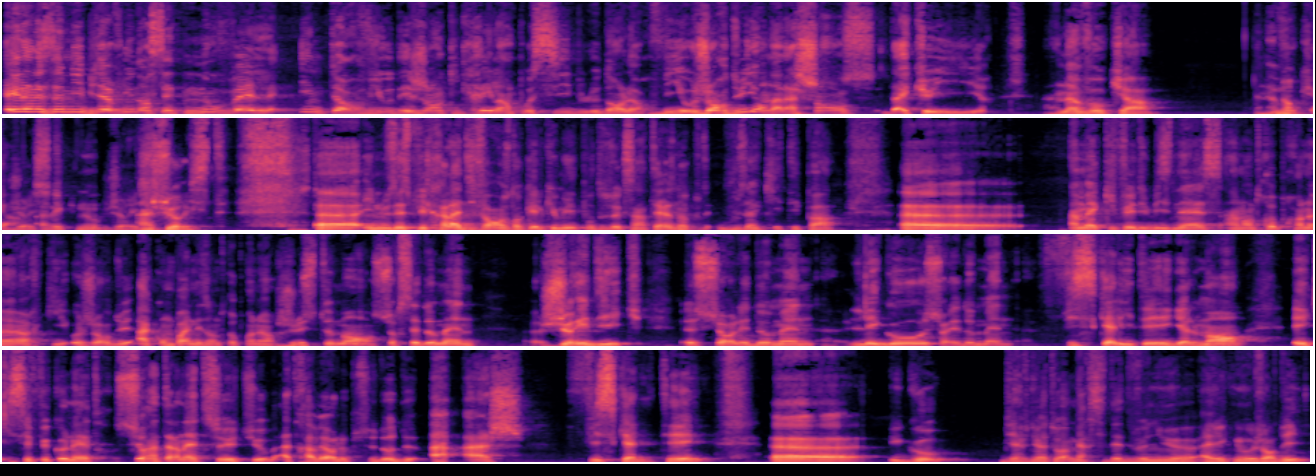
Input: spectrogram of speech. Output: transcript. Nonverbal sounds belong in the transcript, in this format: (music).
Hello les amis, bienvenue dans cette nouvelle interview des gens qui créent l'impossible dans leur vie. Aujourd'hui, on a la chance d'accueillir un avocat, un avocat avec nous, un juriste. Euh, il nous expliquera la différence dans quelques minutes pour tous ceux que ça intéresse. Donc, vous inquiétez pas. Euh, un mec qui fait du business, un entrepreneur qui aujourd'hui accompagne les entrepreneurs justement sur ces domaines euh, juridiques, sur les domaines légaux, sur les domaines fiscalité également et qui s'est fait connaître sur Internet, sur YouTube, à travers le pseudo de AH Fiscalité. Euh, Hugo, bienvenue à toi. Merci d'être venu euh, avec nous aujourd'hui.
